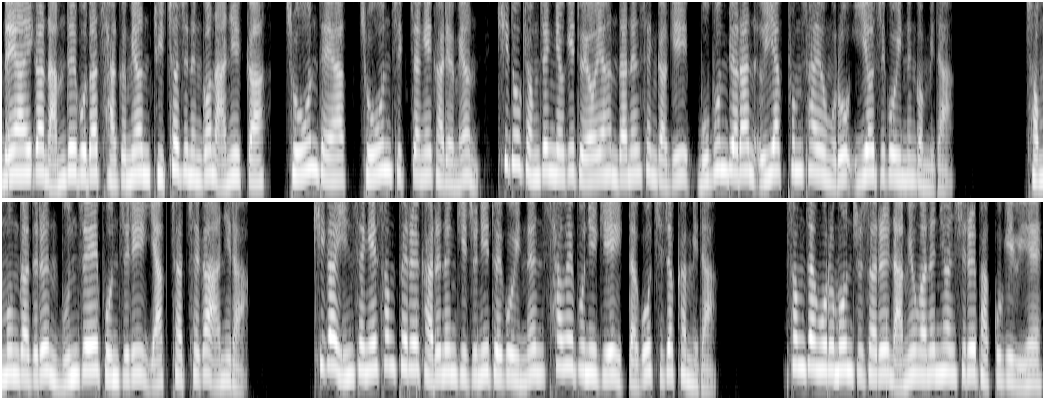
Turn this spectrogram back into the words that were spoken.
내 아이가 남들보다 작으면 뒤처지는 건 아닐까? 좋은 대학, 좋은 직장에 가려면 키도 경쟁력이 되어야 한다는 생각이 무분별한 의약품 사용으로 이어지고 있는 겁니다. 전문가들은 문제의 본질이 약 자체가 아니라 키가 인생의 성패를 가르는 기준이 되고 있는 사회 분위기에 있다고 지적합니다. 성장 호르몬 주사를 남용하는 현실을 바꾸기 위해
